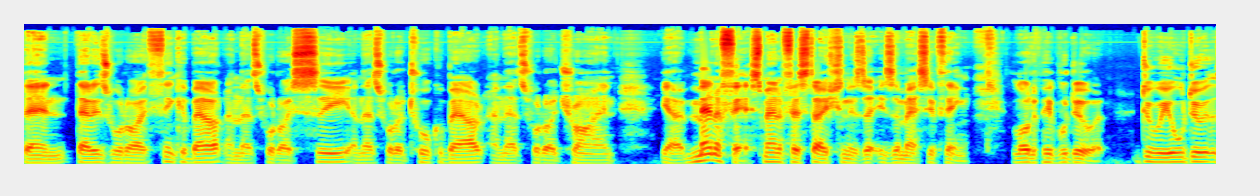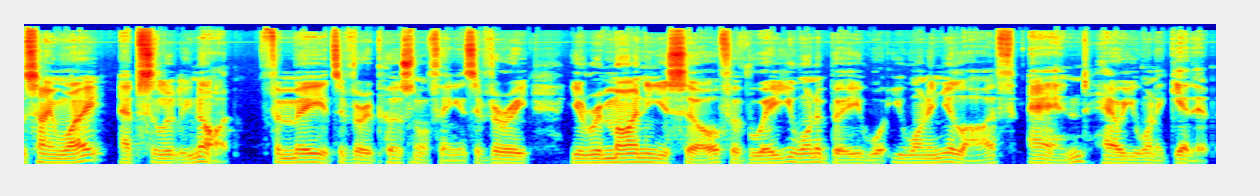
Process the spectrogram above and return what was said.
then that is what I think about, and that's what I see, and that's what I talk about, and that's what I try and you know manifest. Manifestation is a, is a massive thing. A lot of people do it. Do we all do it the same way? Absolutely not. For me, it's a very personal thing. It's a very you're reminding yourself of where you want to be, what you want in your life, and how you want to get it.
